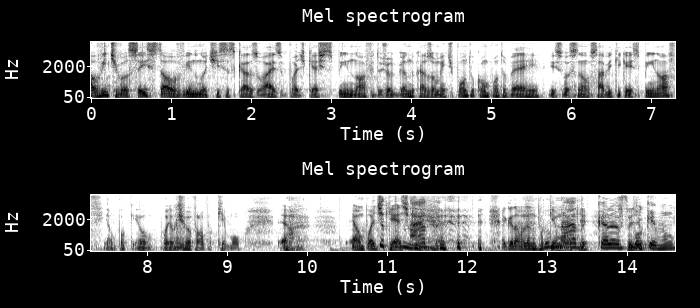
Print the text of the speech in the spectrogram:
ouvinte, você está ouvindo Notícias Casuais, o podcast spin-off do jogandocasualmente.com.br. E se você não sabe o que é spin-off, é um Pokémon. É eu vou falar Pokémon. É, é um podcast. Do que... nada. é que eu tava lendo Pokémon. Do nada, aqui. cara, Estúdio- Pokémon.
